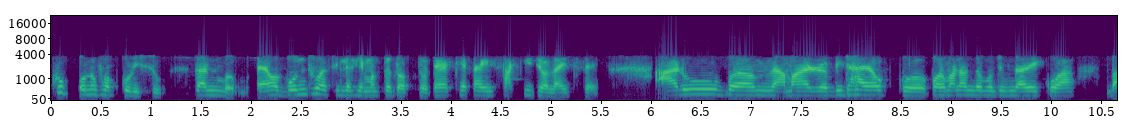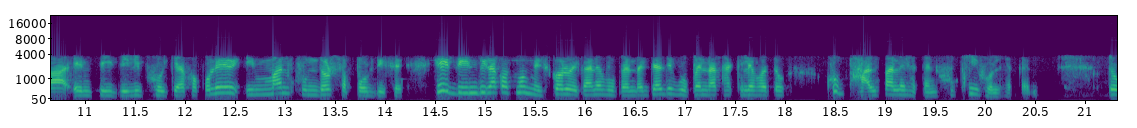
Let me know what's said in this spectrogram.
খুব অনুভৱ কৰিছো। কাৰণ এওঁৰ বন্ধু আছিলে হেমন্ত দত্ত তেখেতে এই চাকি জ্বলাইছে। আৰু আমাৰ বিধায়ক পৰমানন্দ মজুমদাৰে কোৱা বা এম পি দিলীপ শইকীয়া সকলোৱে ইমান সুন্দৰ চাপৰ্ট দিছে। সেই দিনবিলাকত মই মিছ কৰো এইকাৰণে ভূপেন দাক। যে ভূপেন দা থাকিলে হয়তো খুব ভাল পালেহেঁতেন সুখী হ'লহেঁতেন। তো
